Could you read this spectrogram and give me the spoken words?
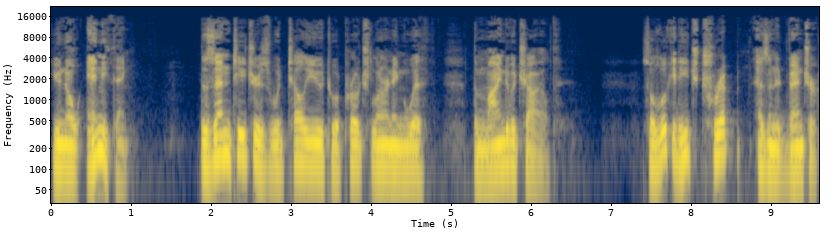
you know anything. The Zen teachers would tell you to approach learning with the mind of a child. So look at each trip as an adventure.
